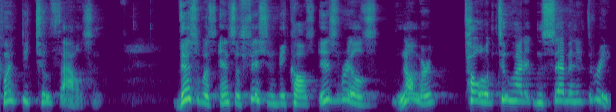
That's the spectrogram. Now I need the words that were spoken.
22,000. This was insufficient because Israel's number totaled 273,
